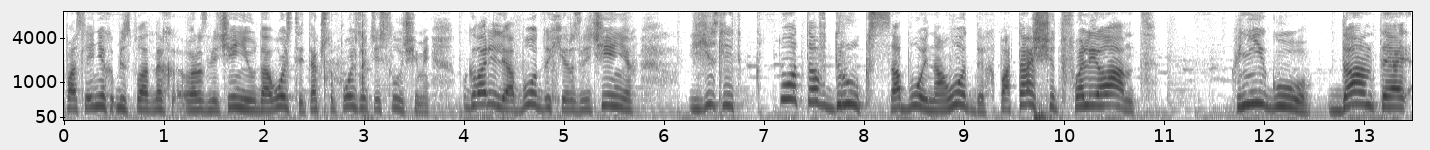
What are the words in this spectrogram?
последних бесплатных развлечений и удовольствий, так что пользуйтесь случаями. Поговорили об отдыхе, развлечениях. Если кто-то вдруг с собой на отдых потащит фолиант, книгу Данте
